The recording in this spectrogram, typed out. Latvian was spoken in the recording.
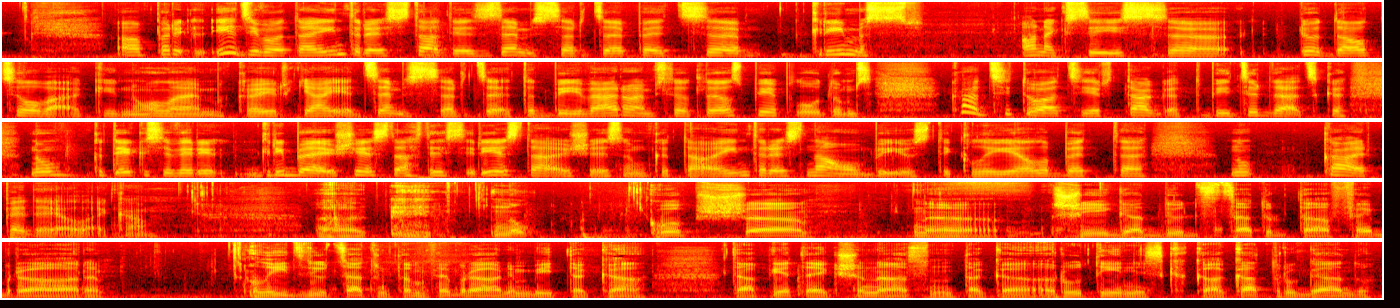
Par iedzīvotāju interesi stāties zemesardzē pēc Krīmas aneksijas ļoti daudz cilvēki nolēma, ka ir jāiet zemesardzē. Tad bija vērojams ļoti liels pieplūdums. Kāda situācija ir tagad? Bija dzirdēts, ka, nu, ka tie, kas jau ir gribējuši iestāties, ir iestājušies un ka tā interese nav bijusi tik liela. Bet, nu, Kā ir pēdējā laikā? Uh, nu, kopš uh, šī gada 24. februāra Līdz 24. februārim bija tā, kā, tā pieteikšanās nu, tā kā rutīniska, kā katru gadu.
